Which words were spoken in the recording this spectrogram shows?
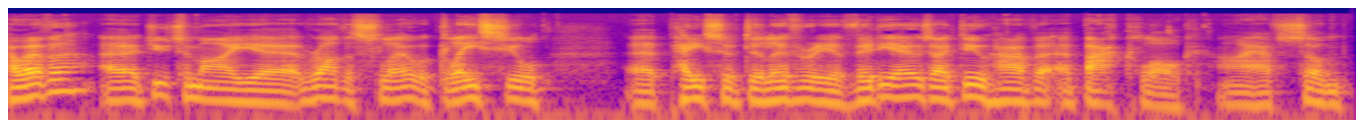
However, uh, due to my uh, rather slow, glacial uh, pace of delivery of videos, I do have a, a, backlog. I have some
